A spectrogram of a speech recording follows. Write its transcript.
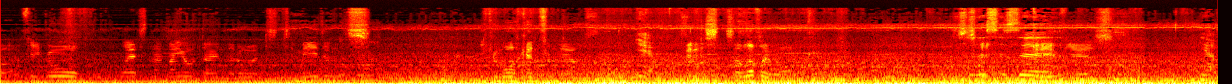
But if you go less than a mile down the road to Maidens, you can walk in from there. Yeah. And it's, it's a lovely walk. So this is Great the views. yep.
